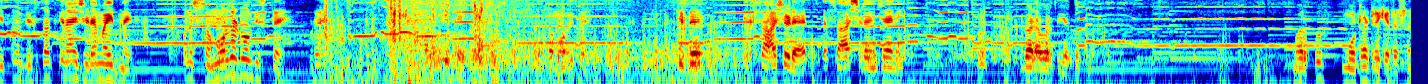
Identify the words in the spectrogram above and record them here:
इथून दिसतात की नाही शिड्या माहीत नाहीत. पण समोरचं टोक दिसतंय कुठे? इथे. समोर इथे. तिथे एक सहा शिड्या आहेत. त्या सहा शिड्यांच्या ह्याने गडावरती येतो. भरपूर मोठा ट्रेक आहे तसं.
